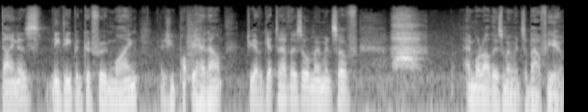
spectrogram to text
Diners knee deep in good food and wine. As you pop your head out, do you ever get to have those little moments of? And what are those moments about for you?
